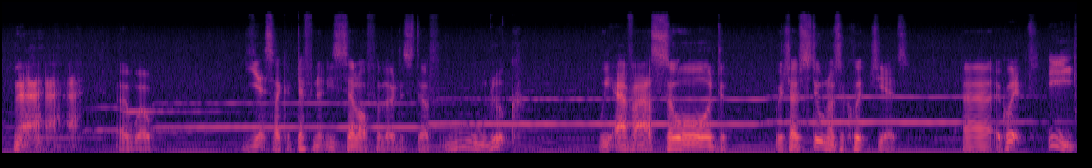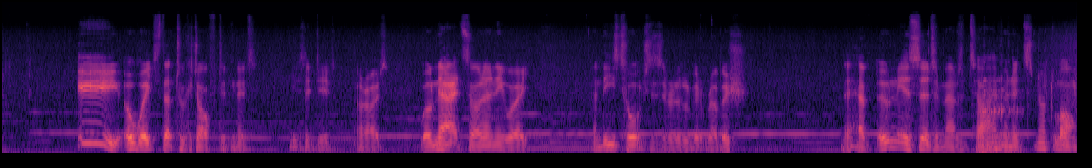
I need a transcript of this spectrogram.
oh well. Yes, I could definitely sell off a load of stuff. Ooh, look. We have our sword, which I've still not equipped yet. Uh, equipped. E. E! Oh, wait, that took it off, didn't it? Yes, it did. Alright. Well, now it's on anyway. And these torches are a little bit rubbish. They have only a certain amount of time, and it's not long.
